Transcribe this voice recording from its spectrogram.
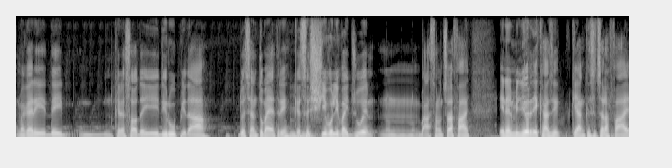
magari dei, mh, che ne so, dei dirupi da 200 metri, che Mhm. se scivoli vai giù e non basta, non ce la fai. E nel migliore dei casi, che anche se ce la fai,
